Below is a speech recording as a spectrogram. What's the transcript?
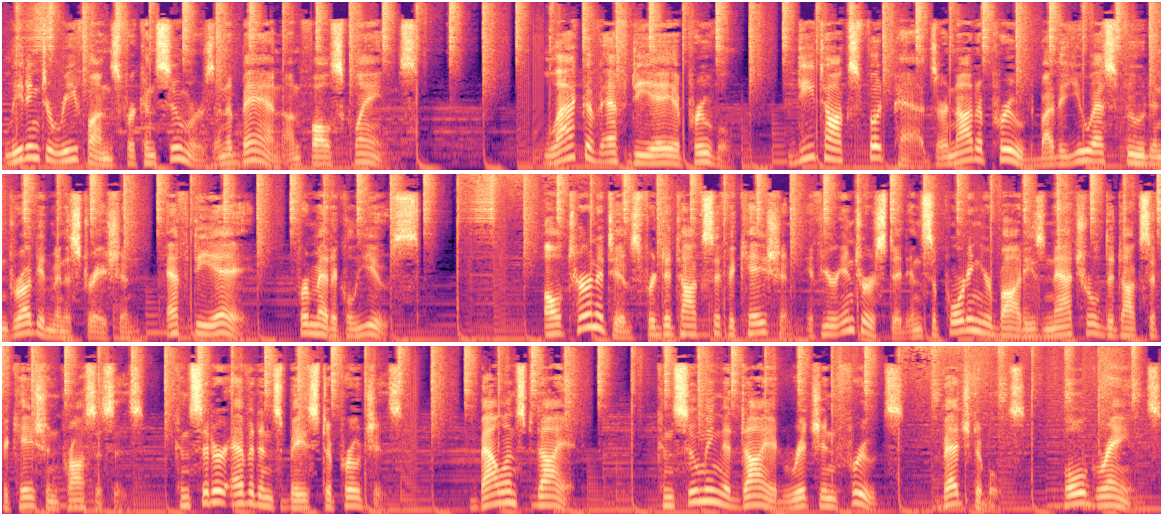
leading to refunds for consumers and a ban on false claims. Lack of FDA approval. Detox foot pads are not approved by the U.S. Food and Drug Administration, FDA, for medical use. Alternatives for detoxification If you're interested in supporting your body's natural detoxification processes, consider evidence-based approaches. Balanced diet. Consuming a diet rich in fruits, vegetables, whole grains,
